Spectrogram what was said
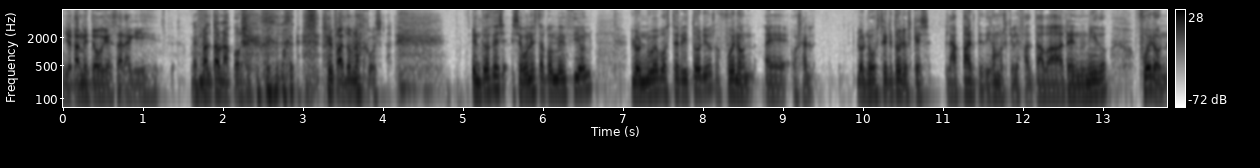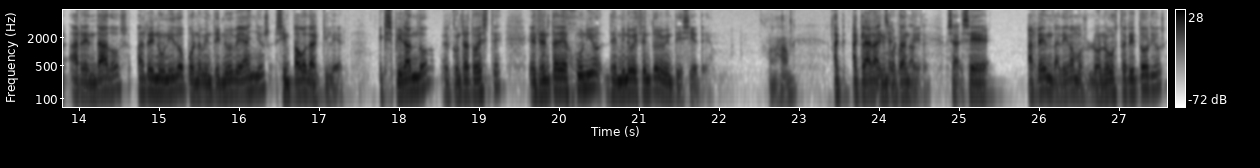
yo también tengo que estar aquí. Me falta una cosa. Me falta una cosa. Entonces, según esta convención, los nuevos territorios fueron, eh, o sea, los nuevos territorios, que es la parte, digamos, que le faltaba al Reino Unido, fueron arrendados al Reino Unido por 99 años sin pago de alquiler, expirando el contrato este el 30 de junio de 1997. Ajá. Ac- aclarar, importante. importante. O sea, se arrenda, digamos, los nuevos territorios,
